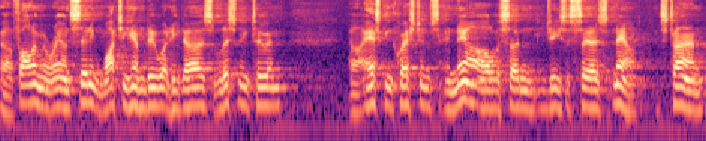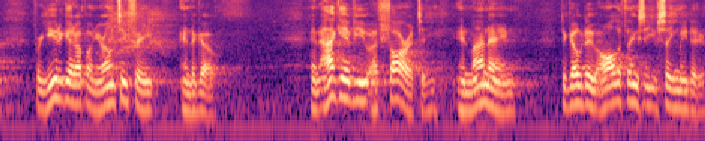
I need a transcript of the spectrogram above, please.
uh, following him around, sitting, watching him do what he does, listening to him uh, asking questions. And now, all of a sudden, Jesus says, Now, it's time for you to get up on your own two feet and to go. And I give you authority in my name to go do all the things that you've seen me do.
